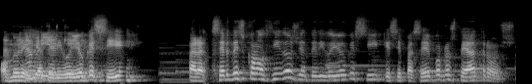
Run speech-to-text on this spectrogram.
Hombre, ya te digo yo que sí. Para ser desconocidos, yo te digo yo que sí, que se pasee por los teatros.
